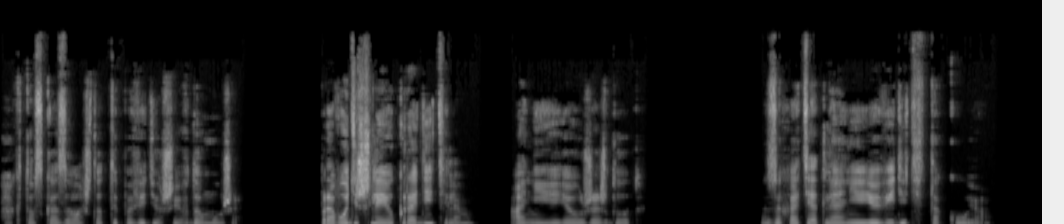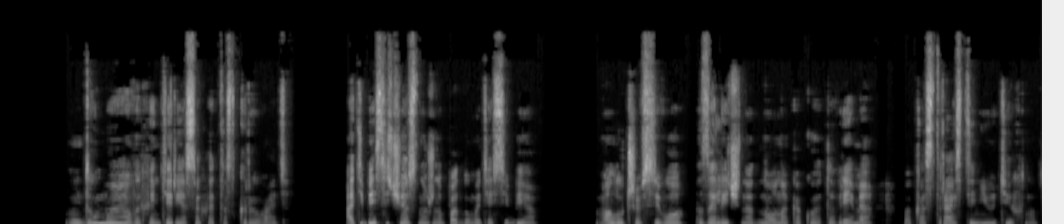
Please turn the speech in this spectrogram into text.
А кто сказал, что ты поведешь ее в дом мужа? Проводишь ли ее к родителям? Они ее уже ждут. Захотят ли они ее видеть такую? Думаю, в их интересах это скрывать. А тебе сейчас нужно подумать о себе. А лучше всего залечь на дно на какое-то время, пока страсти не утихнут.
